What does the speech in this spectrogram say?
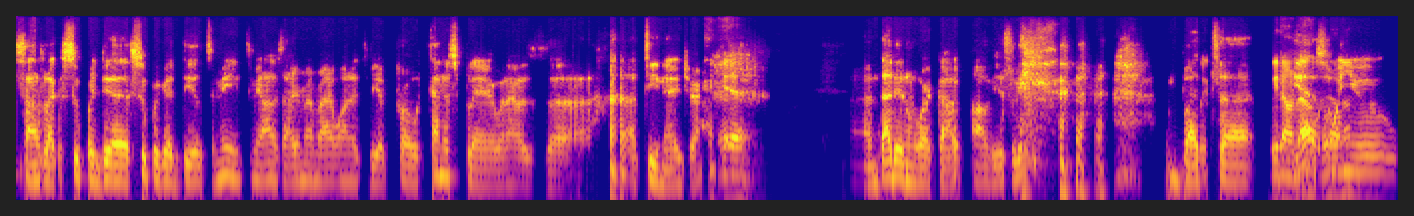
sounds like a super deal, super good deal to me. To be honest, I remember I wanted to be a pro tennis player when I was uh, a teenager. Yeah, and that didn't work out, obviously. but uh, we don't yeah, know. So don't when know. you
